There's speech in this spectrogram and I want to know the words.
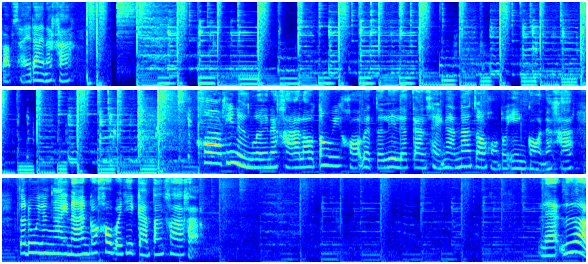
ปรับใช้ได้นะคะ ที่หนึ่งเลยนะคะ เราต้องวิเคราะห์แบตเตอรี่และการใช้งานหน้าจอของตัวเองก่อนนะคะ จะดูยังไงนั้นก็เข้าไปที่การตั้งค่าค่ะ และเลือก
